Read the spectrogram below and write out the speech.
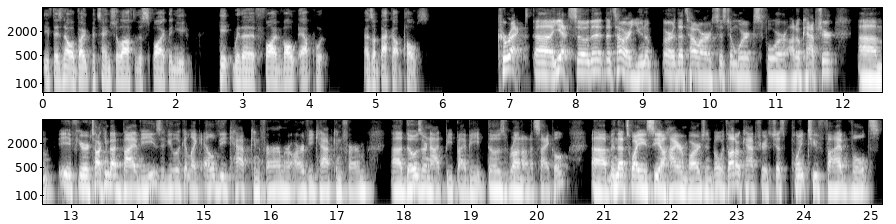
if there's no evoke potential after the spike, then you hit with a five volt output as a backup pulse. Correct. Uh, yes. So that, that's how our unit or that's how our system works for auto capture. Um, if you're talking about BIVs, if you look at like LV cap confirm or RV cap confirm, uh, those are not beat by beat. Those run on a cycle. Um, and that's why you see a higher margin. But with auto capture, it's just 0.25 volts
